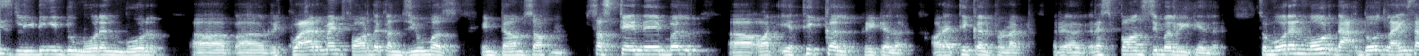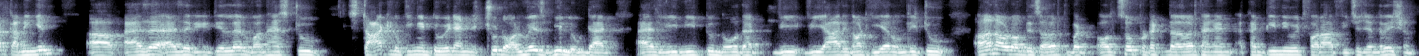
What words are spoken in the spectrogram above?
is leading into more and more uh, uh requirement for the consumers in terms of sustainable uh, or ethical retailer or ethical product responsible retailer. So more and more that those lines are coming in. Uh, as a as a retailer one has to start looking into it and it should always be looked at as we need to know that we we are not here only to earn out of this earth but also protect the earth and, and continue it for our future generation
